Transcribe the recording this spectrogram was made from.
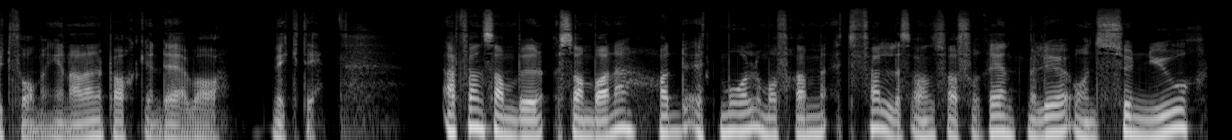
utformingen av denne parken, det var viktig. FN-sambandet hadde et mål om å fremme et felles ansvar for rent miljø og en sunn jord,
